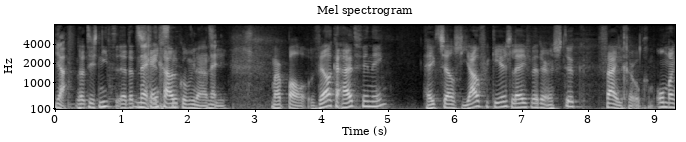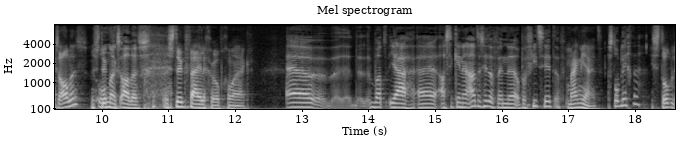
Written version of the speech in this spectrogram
Ja, Dat is, niet, eh, dat is Nee, geen gouden combinatie. nee. Maar Paul, welke uitvinding heeft zelfs jouw verkeersleven er een stuk veiliger op gemaakt? Ondanks alles? Een stuk, ondanks alles. een stuk veiliger opgemaakt. Eh, wat, ja, eh, als ik in een auto zit of in de, op een fiets zit, of Maakt niet uit. stoplichten? Stop.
